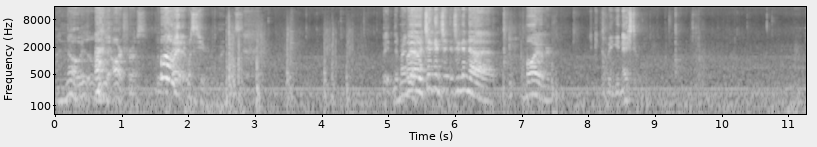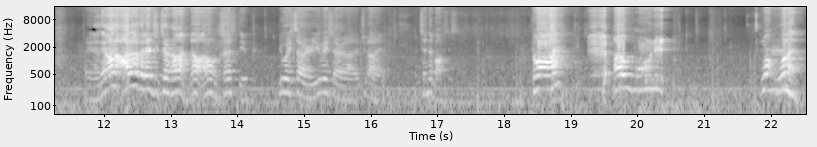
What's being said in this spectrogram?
I know, it was really hard for us. Wait, wait, what's here? Wait, there might Wait, be... wait, chicken, chicken, chicken, uh, boiler. Come get next to me. Wait, no, I'm not, I'm not gonna let you turn on. No, I don't trust you. You waste our, you waste our, uh, check out it. It's in the boxes. Come on! I want it! What, what?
